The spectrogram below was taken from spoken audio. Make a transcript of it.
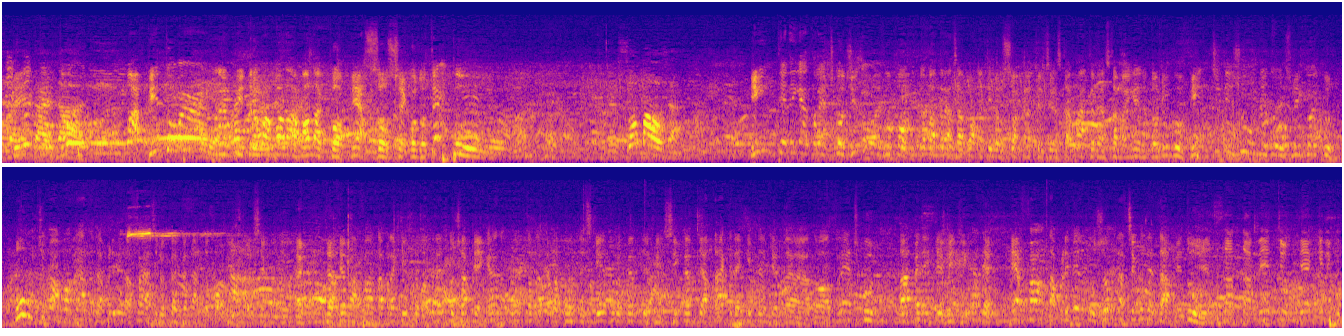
O apito, o árbitro, a bola rola, começa o segundo tempo. Inter e Atlético de novo, corrida para trás, a bola aqui no Sócrates, sexta mata nesta manhã, domingo 20 de junho de 2008, última rodada da primeira fase do Campeonato Paulista do segundo turno. Já tem uma falta para a equipe do Atlético, já pegaram, volta lá pela ponta esquerda, no campo defensivo, campo de ataque da equipe da Inter- da- do Atlético, lá pela intermediária, é falta, primeiro do jogo, na segunda etapa, Edu. Exatamente, o técnico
